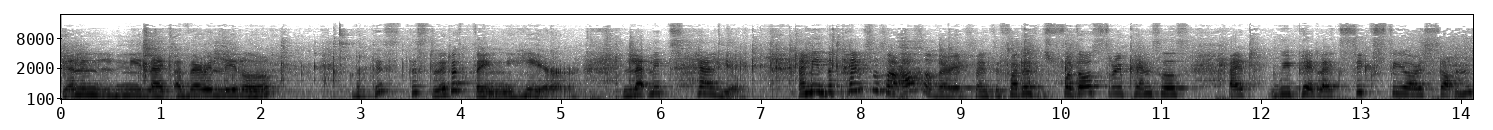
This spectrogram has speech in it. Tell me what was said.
You only need like a very little but this this little thing here let me tell you. I mean the pencils are also very expensive. For this for those three pencils I we paid like 60 or something.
